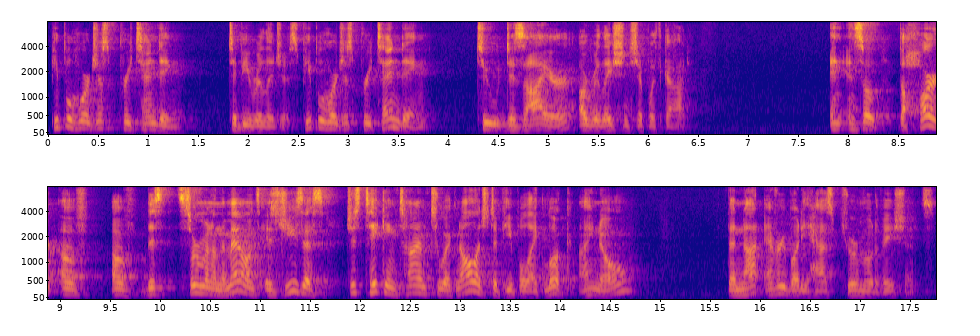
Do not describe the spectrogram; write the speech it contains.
People who are just pretending to be religious, people who are just pretending to desire a relationship with God. And, and so the heart of, of this Sermon on the Mount is Jesus just taking time to acknowledge to people, like, look, I know that not everybody has pure motivations.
